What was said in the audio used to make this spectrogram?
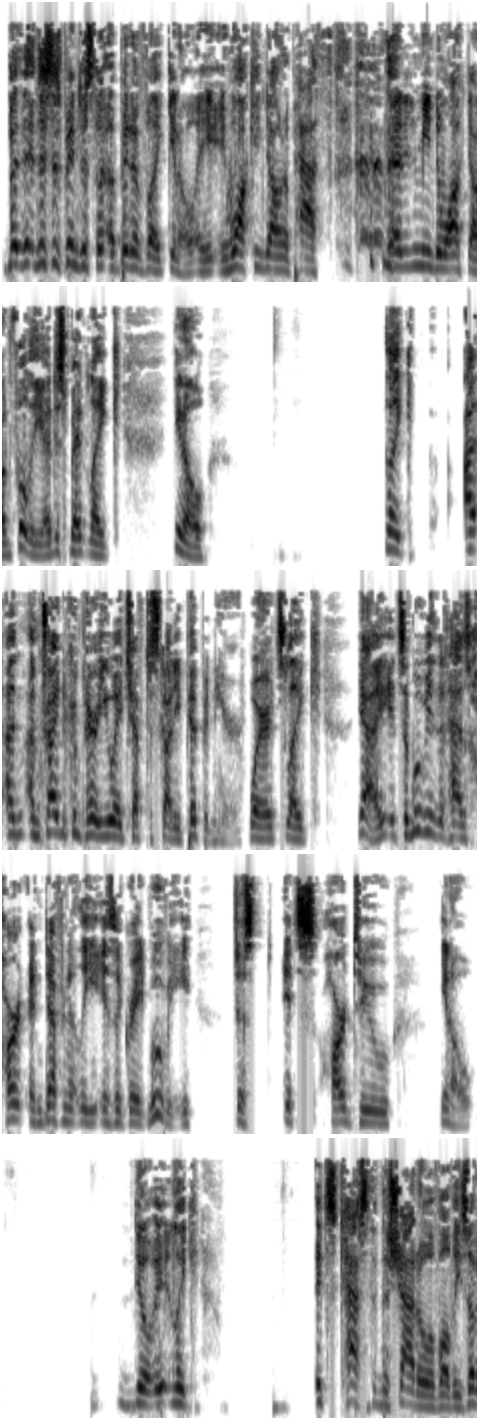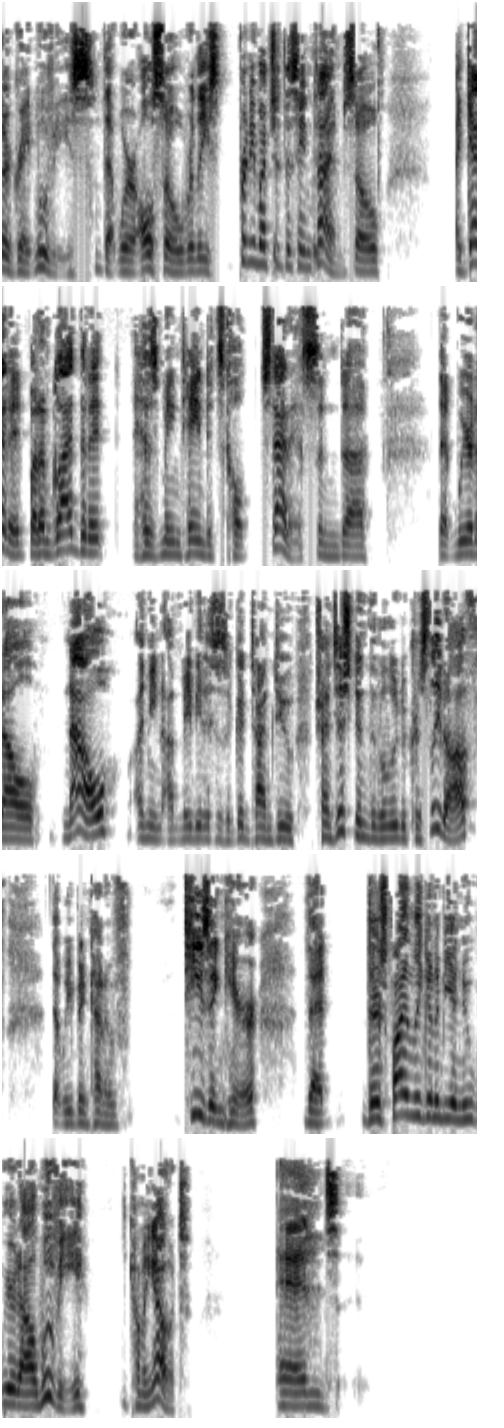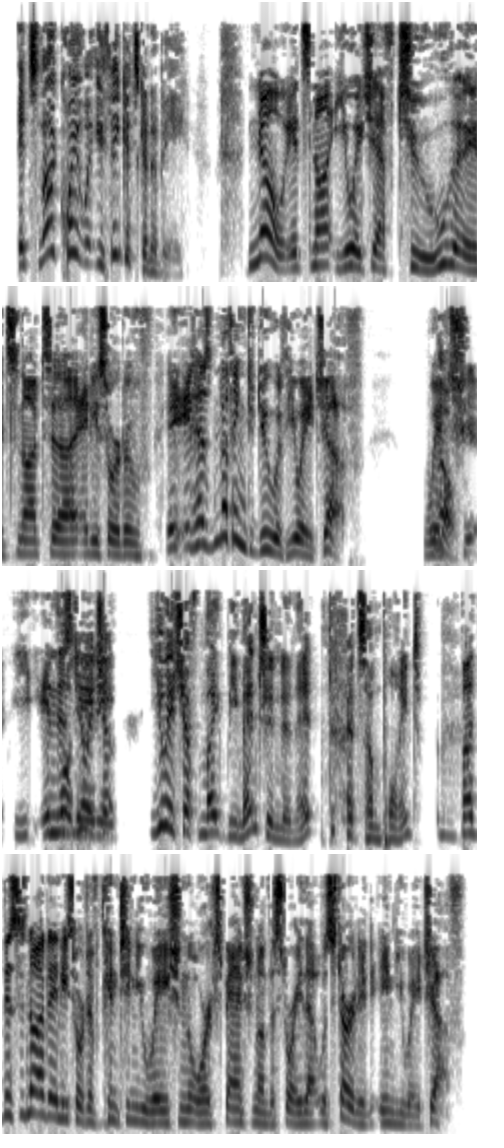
But th- this has been just a, a bit of like, you know, a, a walking down a path that I didn't mean to walk down fully. I just meant like, you know, like I, I'm, I'm trying to compare UHF to Scottie Pippen here, where it's like, yeah, it's a movie that has heart and definitely is a great movie. Just, it's hard to, you know, you know, it, like, it's cast in the shadow of all these other great movies that were also released pretty much at the same time. So I get it, but I'm glad that it has maintained its cult status and, uh, that Weird Al now, I mean, uh, maybe this is a good time to transition into the ludicrous leadoff that we've been kind of teasing here that there's finally going to be a new Weird Al movie coming out and it's not quite what you think it's going to be. No, it's not UHF 2. It's not uh, any sort of, it, it has nothing to do with UHF. Which, y- in this Well, UHF, UHF might be mentioned in it at some point. but this is not any sort of continuation or expansion on the story that was started in UHF.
